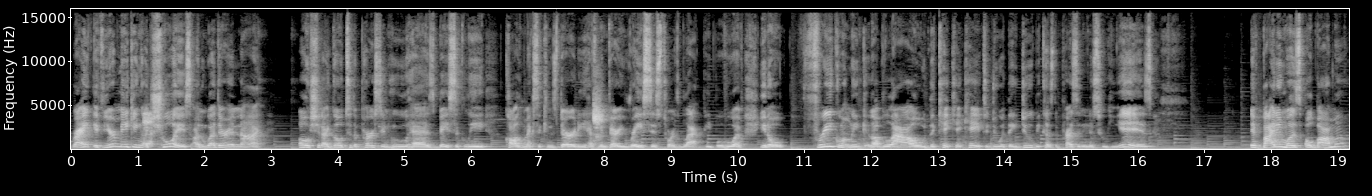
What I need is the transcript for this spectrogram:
right if you're making a choice on whether or not oh, should I go to the person who has basically called Mexicans dirty, has been very racist towards black people, who have, you know, frequently allowed the KKK to do what they do because the president is who he is. If Biden was Obama,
